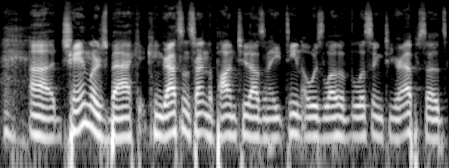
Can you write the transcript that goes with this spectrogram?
uh, Chandler's back. Congrats on starting the pod in 2018. Always love listening to your episodes.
